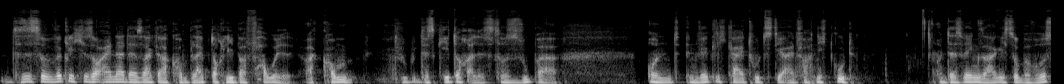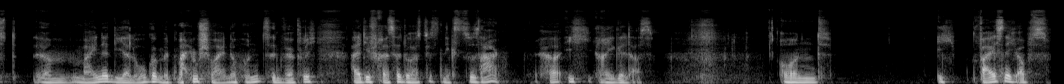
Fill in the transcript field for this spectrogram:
Das ist so wirklich so einer, der sagt, ja komm, bleib doch lieber faul. Ach komm, du, das geht doch alles, so super. Und in Wirklichkeit tut es dir einfach nicht gut. Und deswegen sage ich so bewusst, ähm, meine Dialoge mit meinem Schweinehund sind wirklich, halt die Fresse, du hast jetzt nichts zu sagen. Ja, ich regel das. Und ich weiß nicht, ob es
